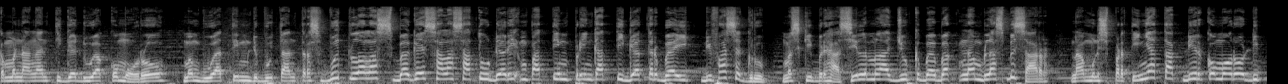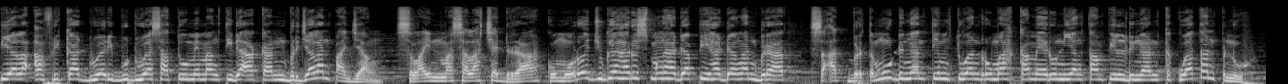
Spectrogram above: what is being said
Kemenangan 3-2 Komoro membuat tim debutan tersebut lolos sebagai salah satu dari empat empat tim peringkat tiga terbaik di fase grup. Meski berhasil melaju ke babak 16 besar, namun sepertinya takdir Komoro di Piala Afrika 2021 memang tidak akan berjalan panjang. Selain masalah cedera, Komoro juga harus menghadapi hadangan berat saat bertemu dengan tim tuan rumah Kamerun yang tampil dengan kekuatan penuh.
